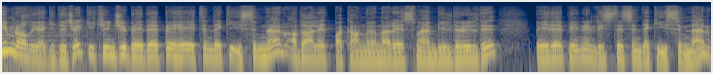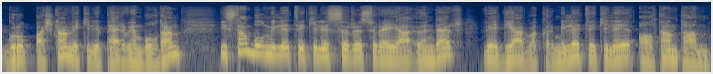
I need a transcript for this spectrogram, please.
İmralı'ya gidecek ikinci BDP heyetindeki isimler Adalet Bakanlığı'na resmen bildirildi. BDP'nin listesindeki isimler Grup Başkan Vekili Pervin Buldan, İstanbul Milletvekili Sırrı Süreyya Önder ve Diyarbakır Milletvekili Altan Tan.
